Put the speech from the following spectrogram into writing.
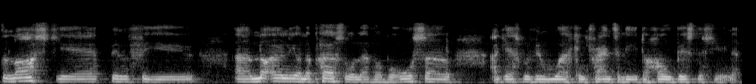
the last year been for you, um, not only on a personal level, but also, I guess, within work and trying to lead the whole business unit?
